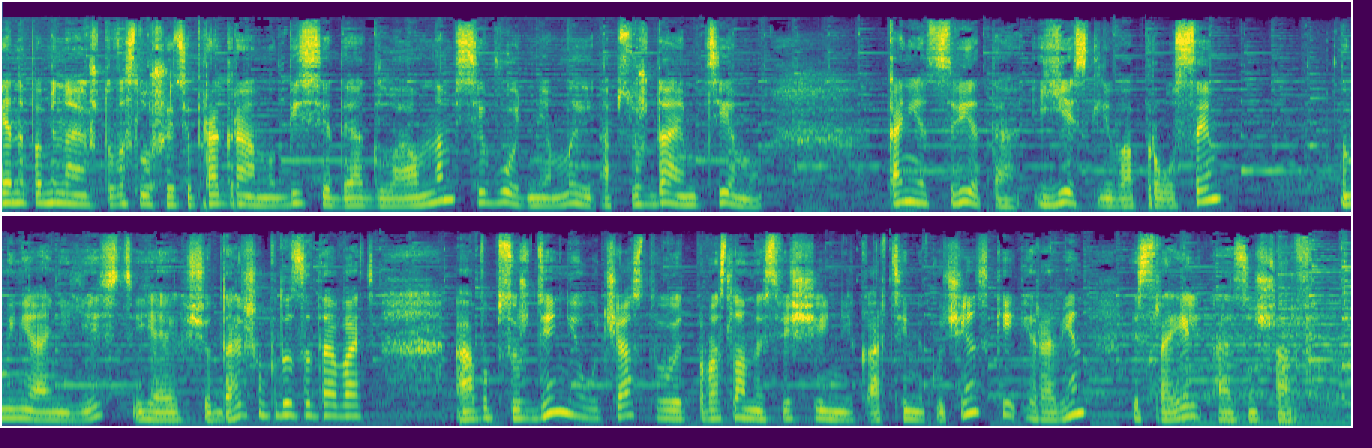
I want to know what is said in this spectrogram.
Я напоминаю, что вы слушаете программу «Беседы о главном». Сегодня мы обсуждаем тему «Конец света. Есть ли вопросы?» У меня они есть, я их еще дальше буду задавать. А в обсуждении участвуют православный священник Артемий Кучинский и раввин Исраэль Айзеншарф.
